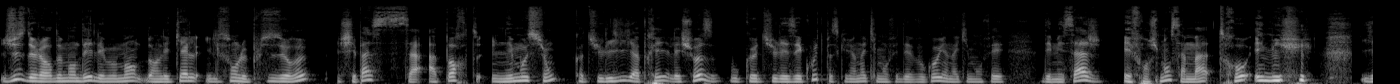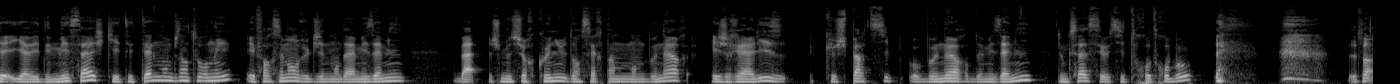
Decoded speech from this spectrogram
juste de leur demander les moments dans lesquels ils sont le plus heureux, je sais pas, ça apporte une émotion quand tu lis après les choses ou que tu les écoutes, parce qu'il y en a qui m'ont fait des vocaux, il y en a qui m'ont fait des messages, et franchement, ça m'a trop ému. il, y avait des messages qui étaient tellement bien tournés, et forcément, vu que j'ai demandé à mes amis, bah, je me suis reconnu dans certains moments de bonheur, et je réalise que je participe au bonheur de mes amis, donc ça, c'est aussi trop trop beau. Enfin,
